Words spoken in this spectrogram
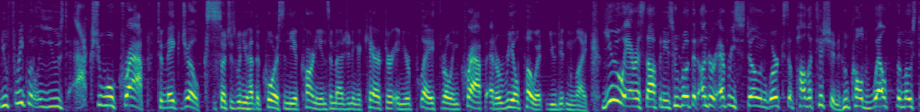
you frequently used actual crap to make jokes, such as when you had the chorus in the Acharnians imagining a character in your play throwing crap at a real poet you didn't like. You, Aristophanes, who wrote that under every stone works a politician, who called wealth the most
